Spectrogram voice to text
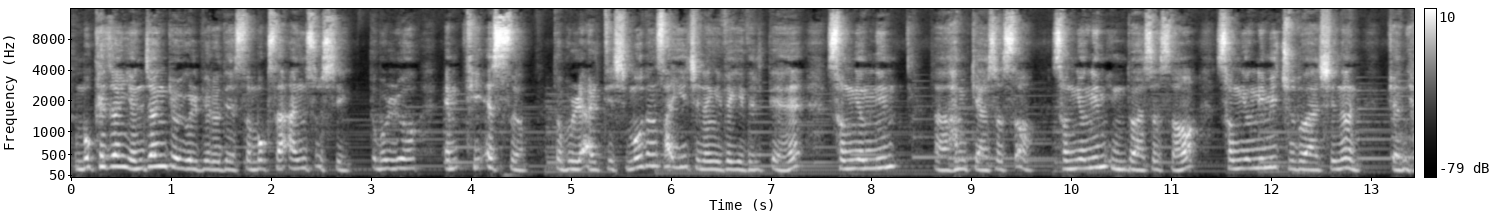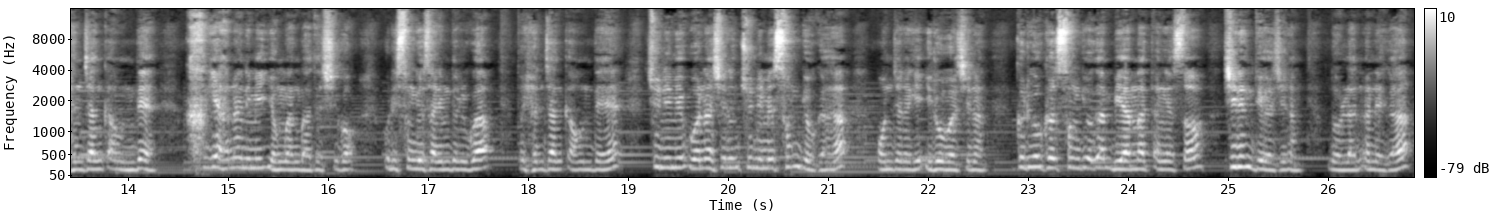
또 목회자 연장 교육을 비롯해서 목사 안수식 WMTS WRTC 모든 사역이 진행이 되게 될 때 성령님 어, 함께 하셔서 성령님 인도하셔서 성령님이 주도하시는 현장 가운데 크게 하나님이 영광 받으시고 우리 선교사님들과 또 현장 가운데 주님이 원하시는 주님의 선교가 온전하게 이루어지는 그리고 그 선교가 미얀마 땅에서 진행되어지는 놀란 은혜가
